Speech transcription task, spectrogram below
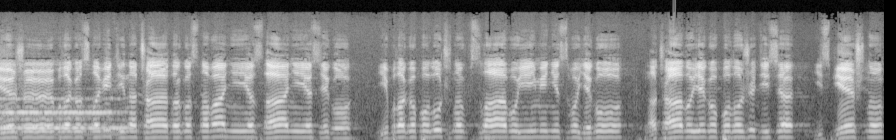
Еже, благословите начаток основания здания сего, и благополучно в славу имени Своего, началу Его положитеся и спешно,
